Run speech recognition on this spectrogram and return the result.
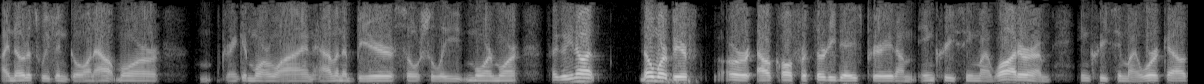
I notice we've been going out more, drinking more wine, having a beer socially more and more. So I go, you know what? No more beer or alcohol for 30 days period. I'm increasing my water. I'm increasing my workouts.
